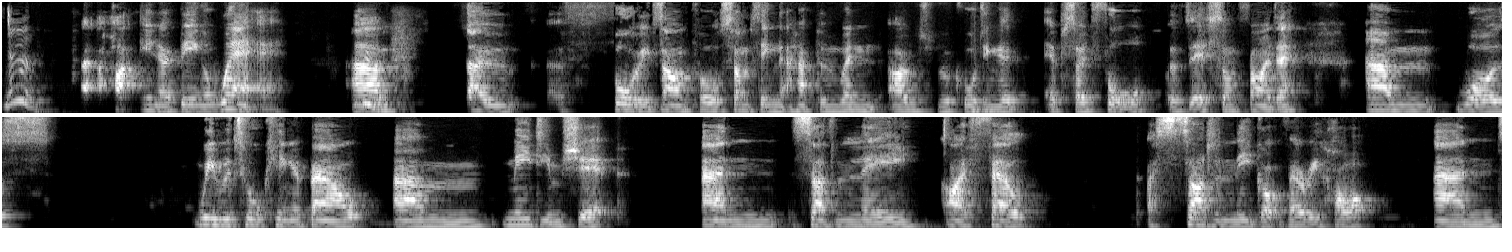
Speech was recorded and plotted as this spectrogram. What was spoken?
No. you know being aware um, so uh, for example something that happened when i was recording a, episode four of this on friday um, was we were talking about um, mediumship and suddenly i felt i suddenly got very hot and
